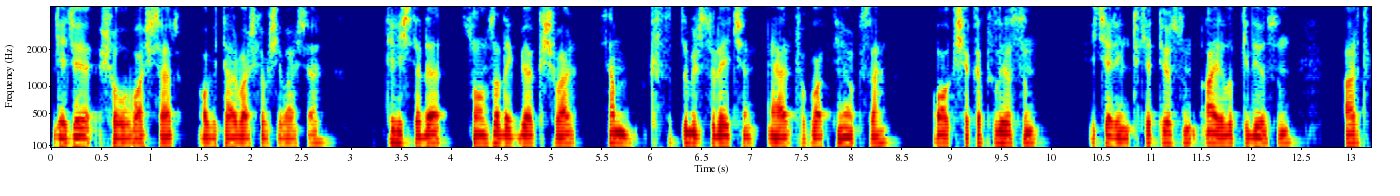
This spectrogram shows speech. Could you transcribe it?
gece şovu başlar o biter başka bir şey başlar. Twitch'te de sonsuza dek bir akış var. Sen kısıtlı bir süre için eğer çok vaktin yoksa o akışa katılıyorsun içeriğini tüketiyorsun, ayrılıp gidiyorsun. Artık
